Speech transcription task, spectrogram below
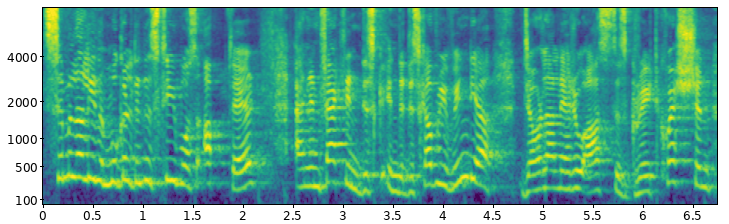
Similarly, the Mughal dynasty was up there, and in fact, in, in the discovery of India, Jawaharlal Nehru asked this great question,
